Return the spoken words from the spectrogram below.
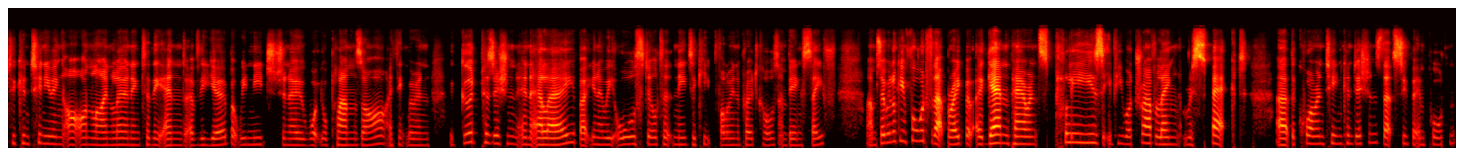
to continuing our online learning to the end of the year. But we need to know what your plans are. I think we're in a good position in LA, but you know we all still to need to keep following the protocols and being safe. Um, so we're looking forward for that break. But again, parents, please, if you are traveling, respect uh, the quarantine conditions. That's super important.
